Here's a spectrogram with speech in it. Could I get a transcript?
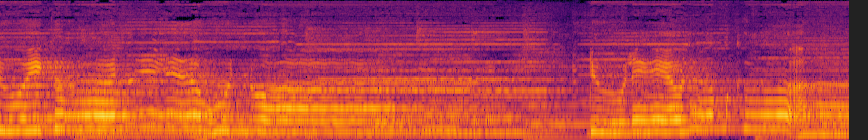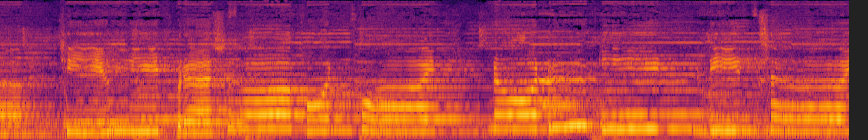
ด้วยกันวุ่นวายดูแล้วล้ำค่าชีวิตประเสริฐคนควายนอนหรือกินดินทราย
